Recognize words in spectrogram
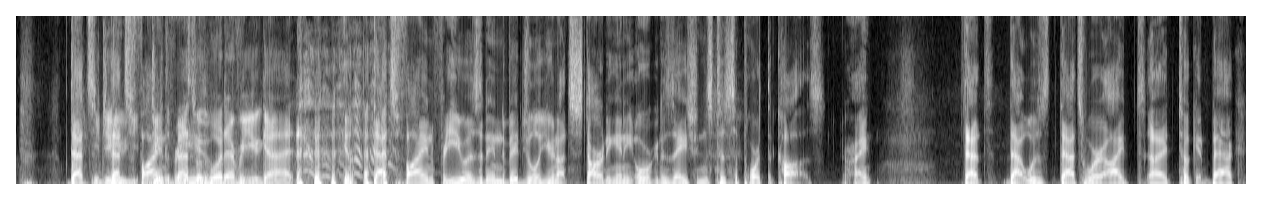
that's do, that's fine do the for best you. with whatever you got. that's fine for you as an individual. You're not starting any organizations to support the cause, right? That that was that's where I I took it back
